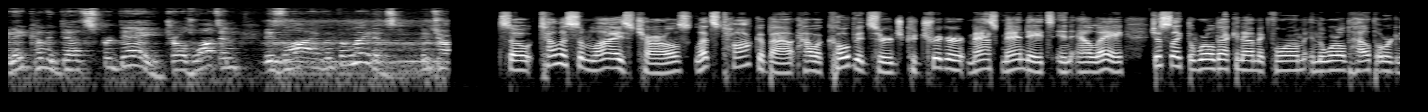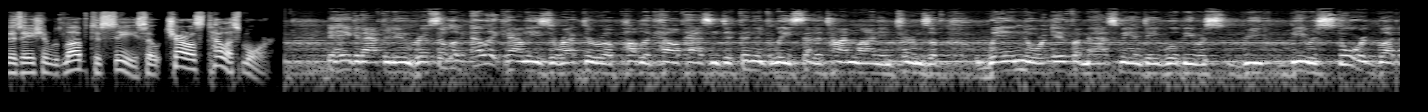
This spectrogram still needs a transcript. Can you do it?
and eight COVID deaths per day. Charles Watson is live with the latest. Charles. So tell us some lies, Charles. Let's talk about how a COVID surge could trigger mask mandates in LA, just like the World Economic Forum and the World Health Organization would love to see. So, Charles, tell us more. Hey, good afternoon, Griff. So, look, LA County's Director of Public Health hasn't definitively set a timeline in terms of when or if a mask mandate will be, res- re- be restored, but.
